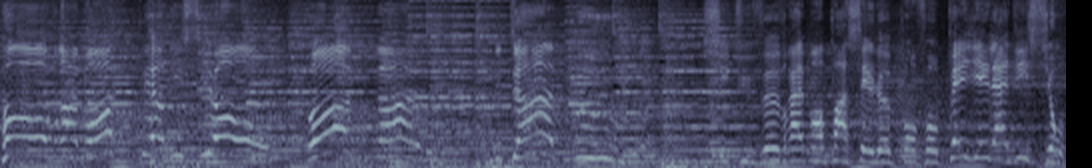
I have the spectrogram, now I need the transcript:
pauvre amant de perdition. Vraiment passer le pont, faut payer l'addition.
